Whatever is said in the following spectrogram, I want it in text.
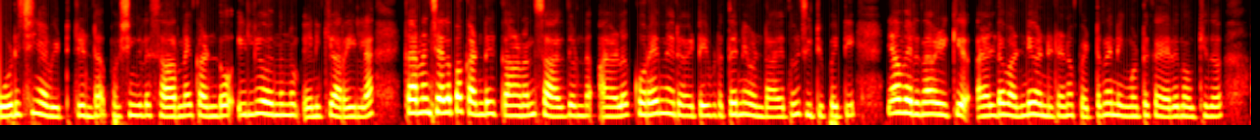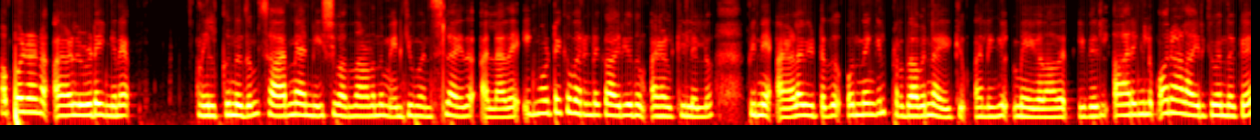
ഓടിച്ച് ഞാൻ വിട്ടിട്ടുണ്ട്. പക്ഷേങ്കിൽ സാറിനെ കണ്ടോ ഇല്ലയോ എന്നൊന്നും എനിക്കറിയില്ല. കാരണം ചിലപ്പോൾ കണ്ട് കാണാൻ സാധ്യതയുണ്ട്. അയാൾ കുറേ നേരമായിട്ട് ഇവിടെ തന്നെ ഉണ്ടായിരുന്നു ചുറ്റിപ്പറ്റി. ഞാൻ വരുന്ന വഴിക്ക് അയാളുടെ വണ്ടി കണ്ടിട്ടാണ് പെട്ടെന്ന് തന്നെ ഇങ്ങോട്ട് കയറി നോക്കിയത്. അപ്പോഴാണ് അയാൾ ഇവിടെ ഇങ്ങനെ നിൽക്കുന്നതും സാറിനെ അന്വേഷിച്ച് വന്നതാണെന്നും എനിക്ക് മനസ്സിലായത്. അല്ലാതെ ഇങ്ങോട്ടേക്ക് വരേണ്ട കാര്യമൊന്നും അയാൾക്കില്ലല്ലോ. പിന്നെ അയാളെ വിട്ടത് ഒന്നെങ്കിൽ പ്രതാപനായിരിക്കും അല്ലെങ്കിൽ മേഘനാഥൻ. ഇവരിൽ ആരെങ്കിലും ഒരാളായിരിക്കുമെന്നൊക്കെ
